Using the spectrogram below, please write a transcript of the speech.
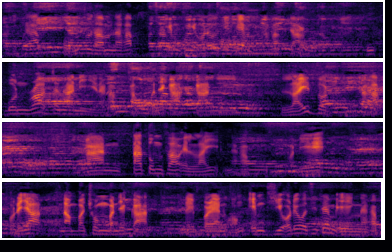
ครับผมสุธรรมนะครับ MT Auto System นะครับจากอุบลราชธานีนะครับกับบรรยากาศการไลฟ์สดนะครับ งานตาตุมซาวเอ็นไลท์นะครับ วันนี้ขออนุญาตนำมาชมบรรยากาศในแบรนด์ของ MT Audio System เองนะครับ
